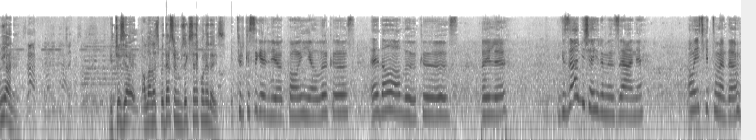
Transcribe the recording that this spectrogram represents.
Bu yani. Gideceğiz ya Allah nasip ederse önümüzdeki sene Konya'dayız. Türküsü geliyor Konyalı kız, Edalı kız. Öyle güzel bir şehrimiz yani. Ama hiç gitmedim.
